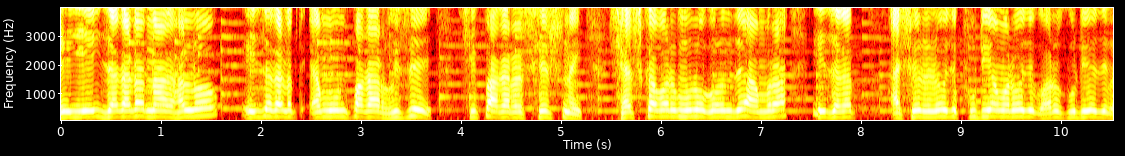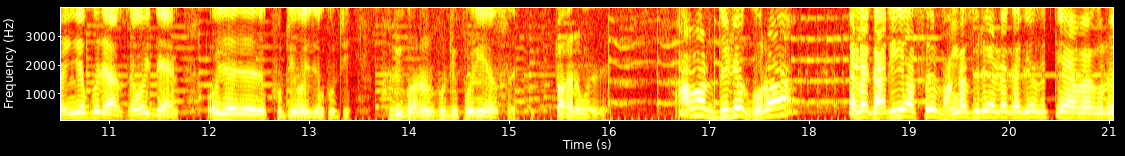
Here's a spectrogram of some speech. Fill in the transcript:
এই এই জায়গাটা না হলো এই জায়গাটা এমন পাকার হয়েছে সেই পাকারের শেষ নেই। শেষ খাবার মনে করেন যে আমরা এই জায়গা আসলে ওই যে খুঁটি আমার, ওই যে ঘরের খুঁটি, ওই যে ভেঙে পড়ে আছে, ওই দেন ওই যে খুঁটি, ওই যে খুঁটি খুঁটি ঘরের খুঁটি পড়ে আছে। পাকার মধ্যে। আমার দুইটা ঘোড়া, একটা গাড়ি আছে ভাঙ্গাচুরে একটা গাড়ি আছে, টেহা করে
